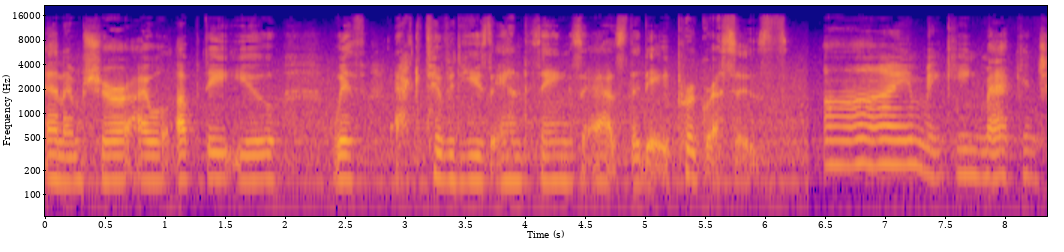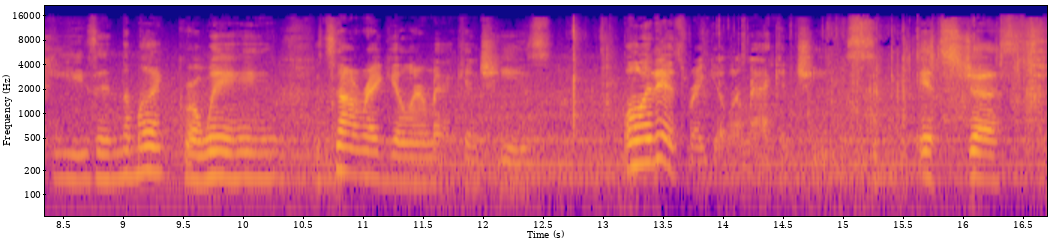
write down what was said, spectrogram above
And I'm sure I will update you with activities and things as the day progresses. I'm making mac and cheese in the microwave. It's not regular mac and cheese. Well, it is regular mac and cheese. It's just,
